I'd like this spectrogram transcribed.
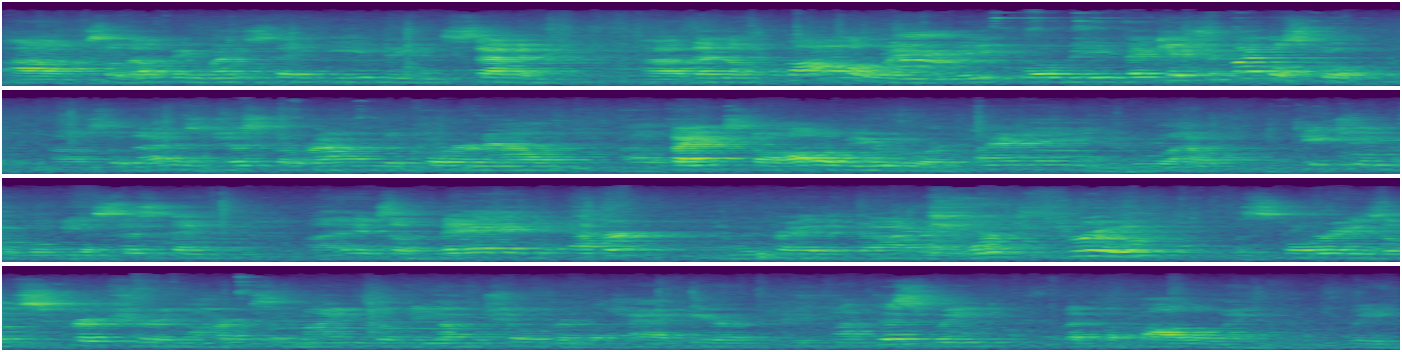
Uh, so that'll be Wednesday evening at 7. Uh, then the following week will be Vacation Bible School. Uh, so that is just around the corner now. Uh, thanks to all of you who are planning and who will help with teaching, who will be assisting. Uh, it's a big effort, and we pray that God will work through the stories of Scripture in the hearts and minds of the young children we'll have here, not this week, but the following week.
